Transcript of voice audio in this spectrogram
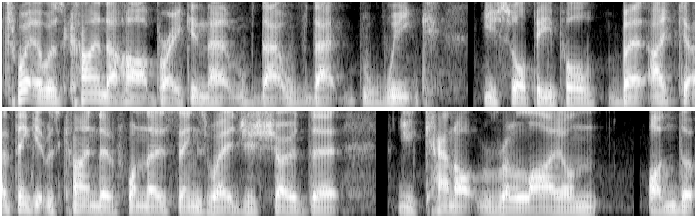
Twitter was kind of heartbreaking that that that week. You saw people, but I, I think it was kind of one of those things where it just showed that you cannot rely on on the.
